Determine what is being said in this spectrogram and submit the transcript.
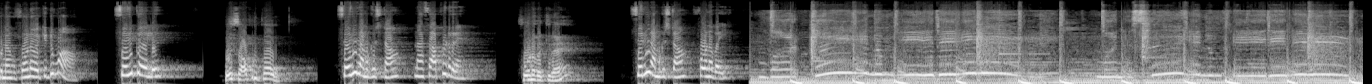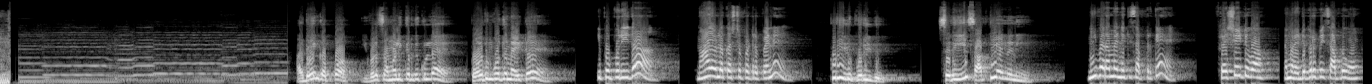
அப்ப நாங்க போனை வைக்கட்டுமா? சரி கையில போய் சாப்பிடு போ. சரி ராமகிருஷ்ணா நான் சாப்பிடுறேன். போனை வைக்கிறேன். சரி ராமகிருஷ்ணா போனை வை. வாழ்க்கை எனும் வீதியிலே மனசு எனும் தேரினிலே அடேங்கப்பா இவ்வளவு சமாளிக்கிறதுக்குள்ள? போதும் போதும் ஆயிட்டு இப்ப புரியுதா? நான் எவ்வளவு கஷ்டப்பட்டிருப்பேன்னு? புரியுது புரியுது. சரி சாப்பிட்டியா என்ன நீ? நீ வராம இன்னைக்கு சாப்பிட்டிருக்கேன்? ஃப்ரெஷ் ஆயிட்டு வா. நம்ம ரெண்டு பேரும் போய் சாப்பிடுவோம்.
